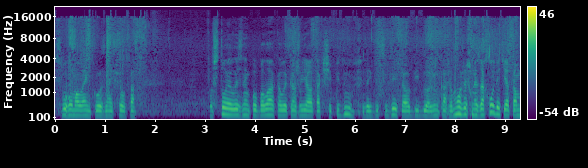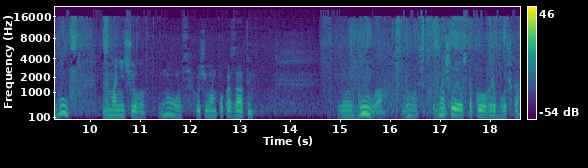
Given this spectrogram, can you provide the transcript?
свого маленького знайшов. Та постояли з ним, побалакали, кажу, я отак ще піду, зайду сюди та обійду. А він каже, можеш не заходити, я там був, нема нічого. Ну ось хочу вам показати. Він був, а ну, знайшли ось такого грибочка.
